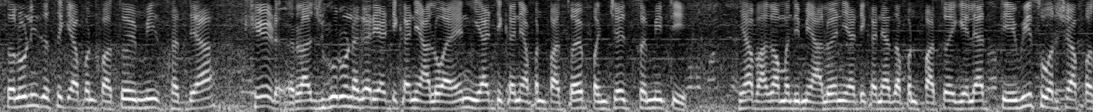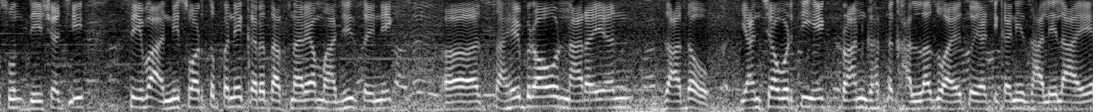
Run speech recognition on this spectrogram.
सलोनी जसं की आपण पाहतोय मी सध्या खेड राजगुरुनगर या ठिकाणी आलो आहे या ठिकाणी आपण पाहतोय पंचायत समिती ह्या भागामध्ये मी आलो आहे आणि या ठिकाणी आज आपण पाहतोय गेल्या तेवीस वर्षापासून देशाची सेवा निस्वार्थपणे करत असणाऱ्या माजी सैनिक साहेबराव नारायण जाधव यांच्यावरती एक प्राणघातक हल्ला जो आहे तो या ठिकाणी झालेला आहे.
